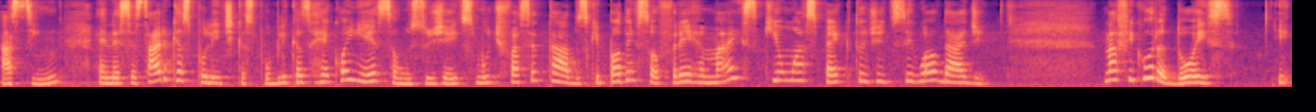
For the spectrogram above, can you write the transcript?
Assim, é necessário que as políticas públicas reconheçam os sujeitos multifacetados que podem sofrer mais que um aspecto de desigualdade. Na figura 2, e,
